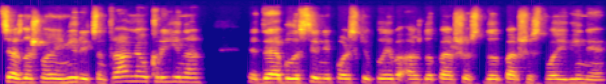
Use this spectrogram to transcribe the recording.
це значною мірою центральна Україна, де були сильні польські впливи аж до першої до першої світової війни.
